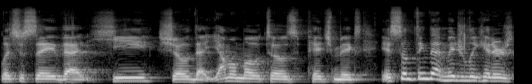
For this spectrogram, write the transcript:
let's just say that he showed that Yamamoto's pitch mix is something that major league hitters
